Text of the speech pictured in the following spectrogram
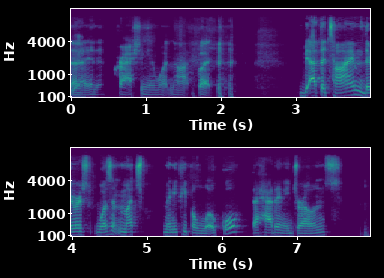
that yeah. I ended up crashing and whatnot. But at the time, there was wasn't much many people local that had any drones. Hmm.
